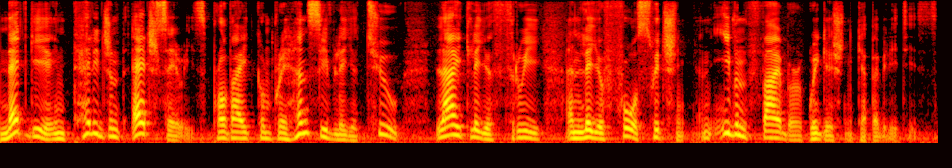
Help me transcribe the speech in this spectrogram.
Netgear Intelligent Edge series provide comprehensive Layer 2, light Layer 3, and Layer 4 switching, and even fiber aggregation capabilities.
